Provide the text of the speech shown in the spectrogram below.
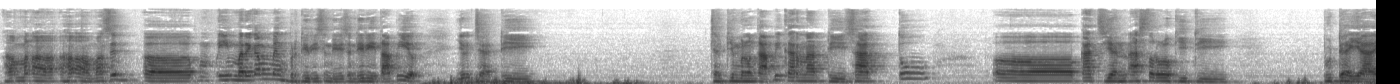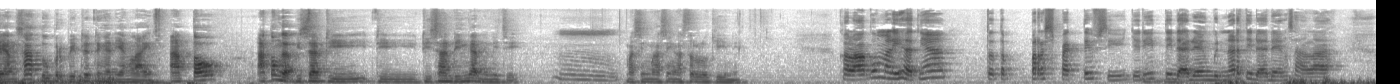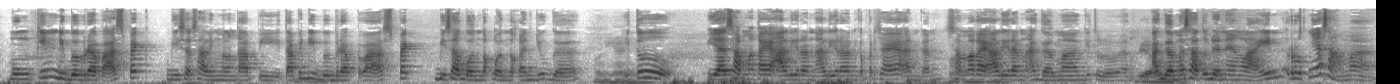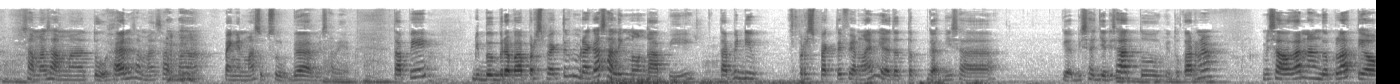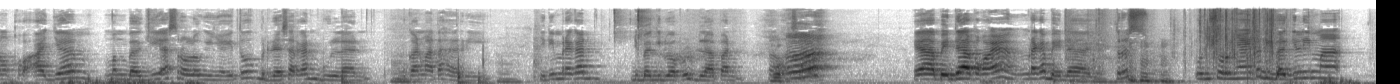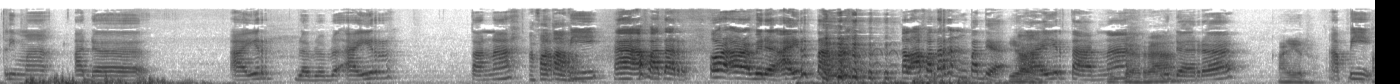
Ha, ma- ha, ha, ha, maksud eh, i- mereka memang berdiri sendiri-sendiri tapi yuk yuk jadi jadi melengkapi karena di satu eh, kajian astrologi di budaya yang satu berbeda dengan yang lain. Atau atau nggak bisa di, di disandingkan ini Ci? Masing-masing astrologi ini. Kalau aku melihatnya tetap perspektif sih. Jadi tidak ada yang benar tidak ada yang salah. Mungkin di beberapa aspek bisa saling melengkapi tapi di beberapa aspek bisa gontok-gontokan juga. Oh, iya, iya. itu ya sama kayak aliran-aliran kepercayaan kan? Sama kayak aliran agama gitu loh. Yang Iya. agama satu dan yang lain rootnya sama. Sama-sama Tuhan sama-sama pengen masuk surga misalnya. Tapi di beberapa perspektif mereka saling melengkapi tapi di perspektif yang lain ya tetap nggak bisa nggak bisa jadi satu gitu. Karena misalkan anggaplah Tiongkok aja membagi astrologinya itu berdasarkan bulan bukan matahari. Jadi mereka dibagi 28 kalau nggak salah. Ya beda. Pokoknya mereka beda gitu. terus unsurnya itu dibagi lima. Lima ada air bla bla bla. Air tanah Avatar. api. Ah avatar. Oh, oh beda. Air tanah. Kalau avatar kan empat ya? Ya. air tanah Udara. udara air. api.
